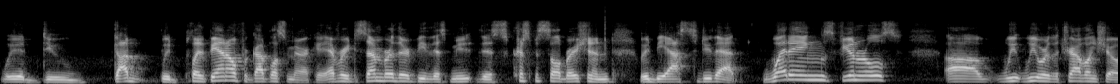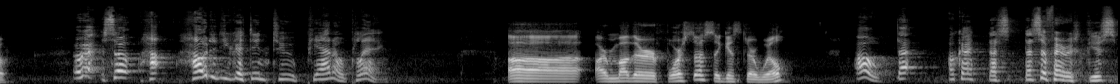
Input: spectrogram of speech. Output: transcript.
We'd do God. We'd play the piano for God Bless America. Every December there'd be this mu- this Christmas celebration, and we'd be asked to do that. Weddings, funerals. Uh, we we were the traveling show. okay. So how how did you get into piano playing? Uh, our mother forced us against our will. Oh, that okay. That's that's a fair excuse.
